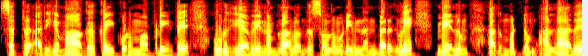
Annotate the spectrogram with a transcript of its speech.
சற்று அதிகமாக கைகூடும் அப்படின்ட்டு உறுதியாகவே நம்மளால் வந்து சொல்ல முடியும் நண்பர்களே. மேலும் அது மட்டும் அல்லாது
